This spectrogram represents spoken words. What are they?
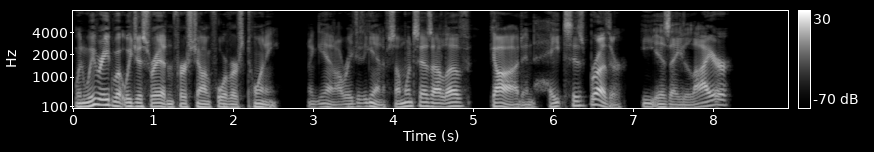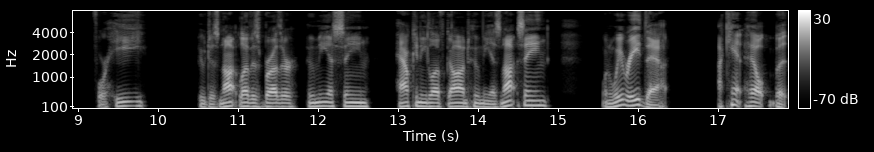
when we read what we just read in 1 John 4, verse 20, again, I'll read it again. If someone says, I love God and hates his brother, he is a liar. For he who does not love his brother, whom he has seen, how can he love God whom he has not seen? When we read that, I can't help but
